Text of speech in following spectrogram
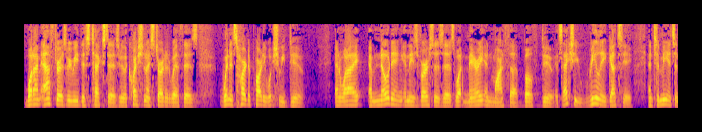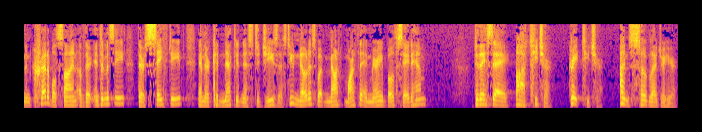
What I'm after as we read this text is, you know, the question I started with is, when it's hard to party, what should we do? And what I am noting in these verses is what Mary and Martha both do. It's actually really gutsy. And to me, it's an incredible sign of their intimacy, their safety, and their connectedness to Jesus. Do you notice what Martha and Mary both say to him? Do they say, Ah, oh, teacher, great teacher, I'm so glad you're here.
